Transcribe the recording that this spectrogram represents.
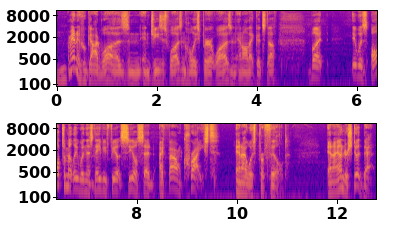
mean, I knew who God was and, and Jesus was and the Holy Spirit was and, and all that good stuff. But it was ultimately when this Navy SEAL said, I found Christ and I was fulfilled. And I understood that.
